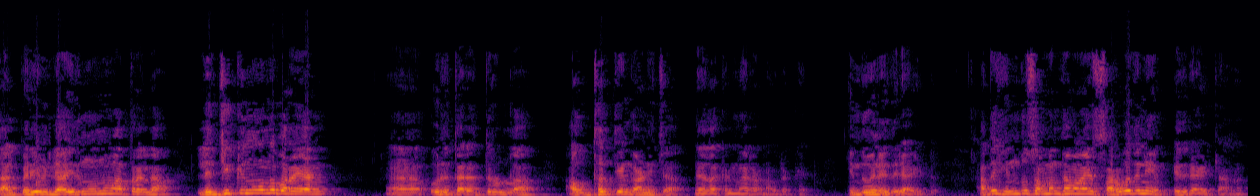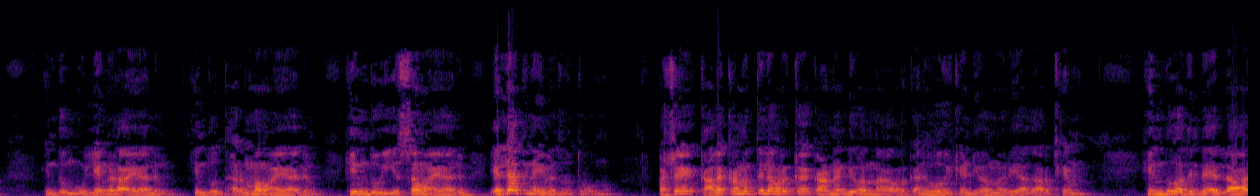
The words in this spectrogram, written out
താല്പര്യമില്ലായിരുന്നു എന്ന് മാത്രമല്ല ലജ്ജിക്കുന്നു എന്ന് പറയാൻ ഒരു തരത്തിലുള്ള ഔദ്ധത്യം കാണിച്ച നേതാക്കന്മാരാണ് അവരൊക്കെ. ഹിന്ദുവിനെതിരായിട്ട്. അത് ഹിന്ദു സംബന്ധമായ സർവതിനെയും എതിരായിട്ടാണ്. ഹിന്ദു മൂല്യങ്ങളായാലും ഹിന്ദു ധർമ്മമായാലും ഹിന്ദു ഇസമായാലും എല്ലാത്തിനെയും എതിർത്തു പോകുന്നു പക്ഷേ കാലക്രമത്തിൽ അവർക്ക് കാണേണ്ടി വന്ന അവർക്ക് അനുഭവിക്കേണ്ടി വന്ന ഒരു യാഥാർത്ഥ്യം ഹിന്ദു അതിന്റെ എല്ലാ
